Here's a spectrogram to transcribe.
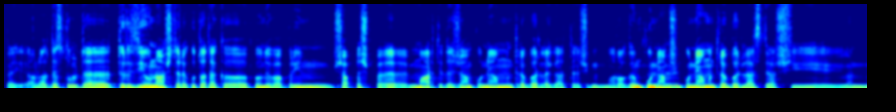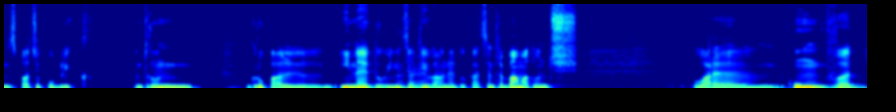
Păi, a luat destul de târziu naștere, cu toate că pe undeva prin 17 martie deja îmi puneam întrebări legate și, mă rog, îmi puneam mm-hmm. și puneam întrebările astea și în spațiu public, într-un grup al INEDU, Inițiativa mm-hmm. în Educație. Întrebam atunci oare cum văd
